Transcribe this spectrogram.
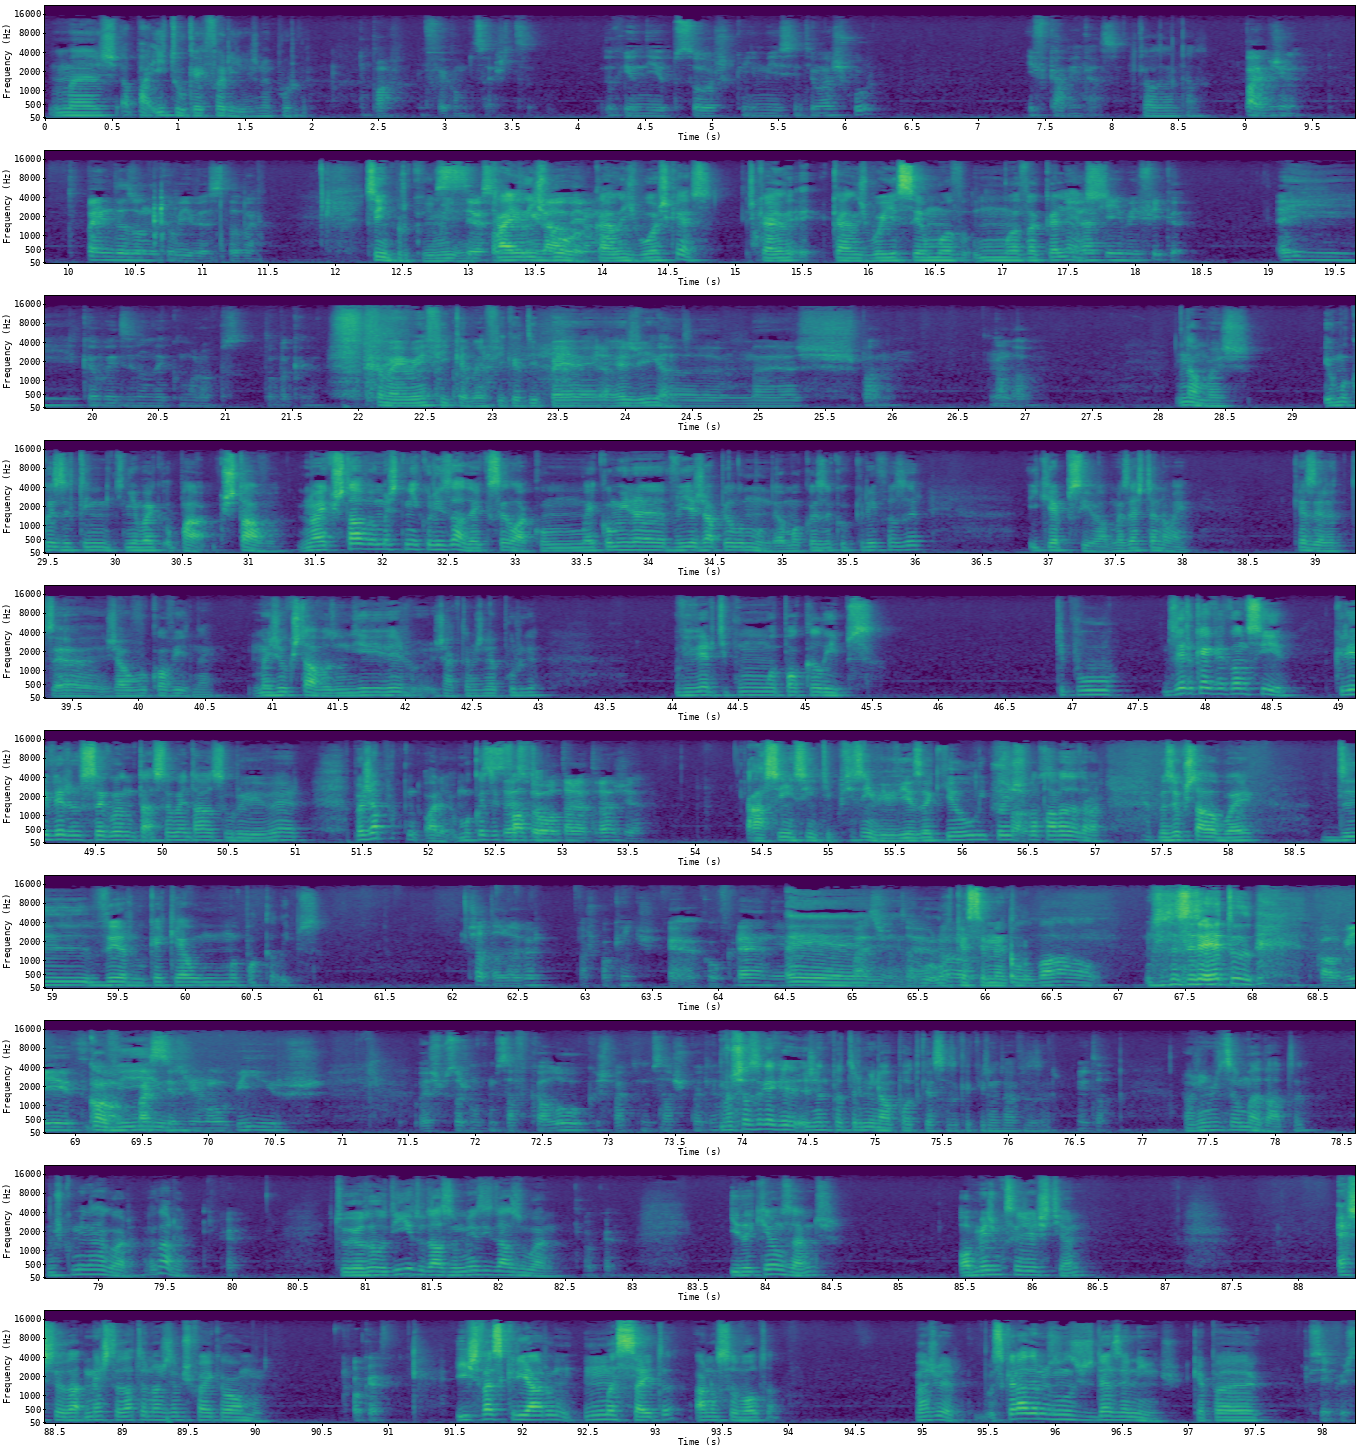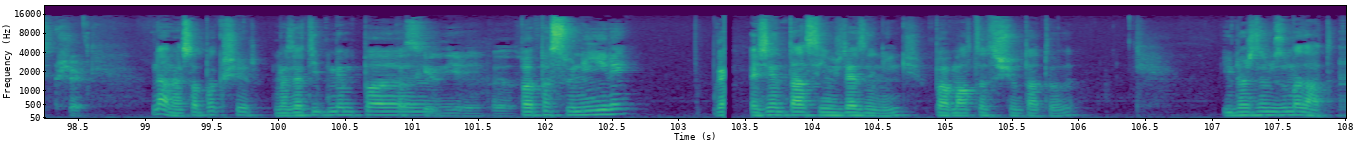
Mas, opá, e tu o que é que farias na purga? Pá, foi como disseste. Eu reunia pessoas que me ia sentir mais escuro e ficava em casa. Ficavas em casa. Pá, imagina, depende da zona que eu vivesse também. Sim, porque cá em Lisboa, cá em Lisboa esquece. Cá, em- cá em Lisboa ia ser uma, uma Era vacalhança. aqui em Benfica. Ei, acabei de dizer onde é que mora o pessoal. Estou a cagar. Também é Benfica, Benfica tipo é, é gigante. Ah, mas, pá, não. Não dava. Não, mas eu uma coisa que tinha, tinha bem, opá, gostava. Não é que gostava, mas tinha curiosidade. É que sei lá, como, é como ir a viajar pelo mundo. É uma coisa que eu queria fazer e que é possível, mas esta não é. Quer dizer, eh, já houve o Covid, não é? Mas eu gostava de um dia viver, já que estamos na purga, viver tipo um apocalipse. Tipo, ver o que é que acontecia. Queria ver se aguentava, se aguentava sobreviver. Mas já porque, olha, uma coisa que desse falta. voltar atrás, já. Ah, sim, sim, tipo, sim, vivias aquilo e depois Gostava, voltavas atrás. Mas eu gostava, bué, de ver o que é que é um apocalipse. Já estás a ver? Aos pouquinhos. É com a Ucrânia, É, o aquecimento global. é tudo. Covid, Covid. vai ser um vírus, as pessoas vão começar a ficar loucas, vai começar a espalhar. Mas sabes o que é que a gente, para terminar o podcast, sabes o que é que a gente vai fazer? Então, Nós vamos dizer uma data. Vamos combinar agora. Agora. Ok. Tu, eu dou o dia, tu dás o mês e dás o ano. ok. E daqui a uns anos, ou mesmo que seja este ano, esta, nesta data nós dizemos que vai acabar o mundo. Ok. E isto vai-se criar um- uma seita à nossa volta. Vais ver. Se calhar damos uns 10 aninhos. Que é para. Sim, para isto crescer. Não, não é só para crescer. Mas é tipo mesmo para. Para se unirem. Para... para, para se unirem. A gente está assim uns 10 aninhos. Para a malta se juntar toda. E nós damos uma data.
